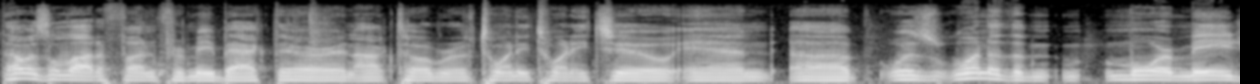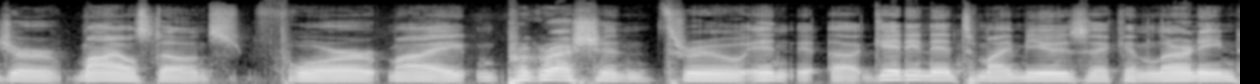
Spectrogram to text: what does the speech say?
That was a lot of fun for me back there in October of 2022, and uh, was one of the more major milestones for my progression through in uh, getting into my music and learning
